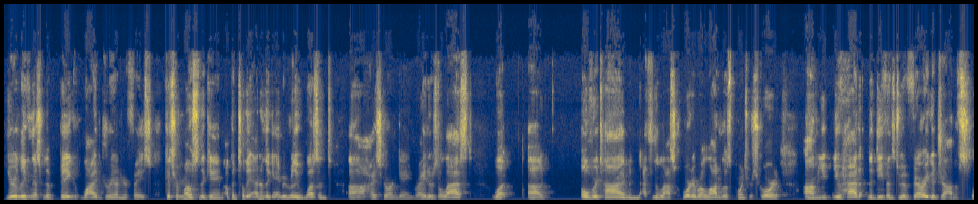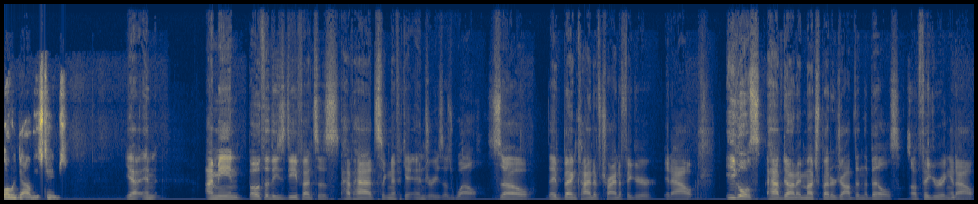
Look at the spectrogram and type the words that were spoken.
you're leaving this with a big, wide grin on your face. Because for most of the game, up until the end of the game, it really wasn't a high scoring game, right? It was the last, what, uh, overtime and I think the last quarter where a lot of those points were scored, um, you, you had the defense do a very good job of slowing down these teams. Yeah, and I mean, both of these defenses have had significant injuries as well. So they've been kind of trying to figure it out. Eagles have done a much better job than the Bills of figuring it out.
